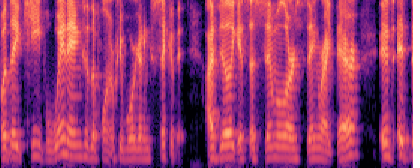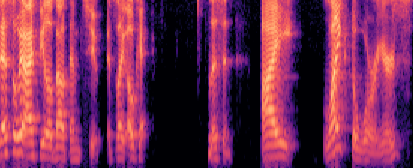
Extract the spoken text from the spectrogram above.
but they keep winning to the point where people are getting sick of it. I feel like it's a similar thing right there. It's it, that's the way I feel about them too. It's like, okay, listen, I like the Warriors.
